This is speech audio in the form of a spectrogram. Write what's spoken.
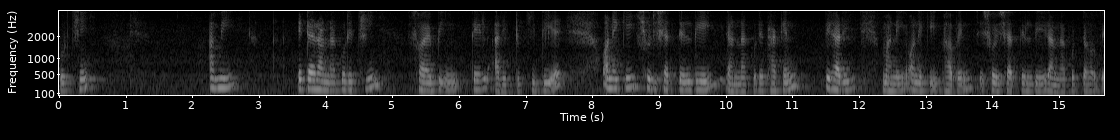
করছি। আমি এটা রান্না করেছি, সয়াবিন তেল আর একটু ঘি দিয়ে। অনেকেই সরিষার তেল দিয়েই রান্না করে থাকেন। তেহারি মানেই অনেকেই ভাবেন যে সরিষার তেল দিয়েই রান্না করতে হবে।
